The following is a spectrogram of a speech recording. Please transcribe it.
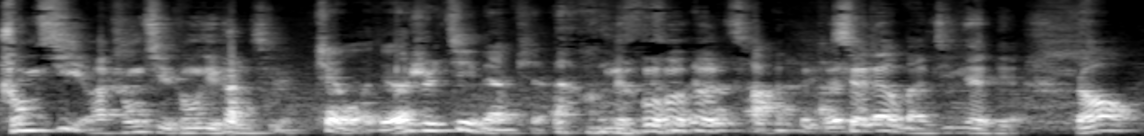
重启啊，重启，重启，重启！这我觉得是纪念品。我操，限量版纪念品。然后，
